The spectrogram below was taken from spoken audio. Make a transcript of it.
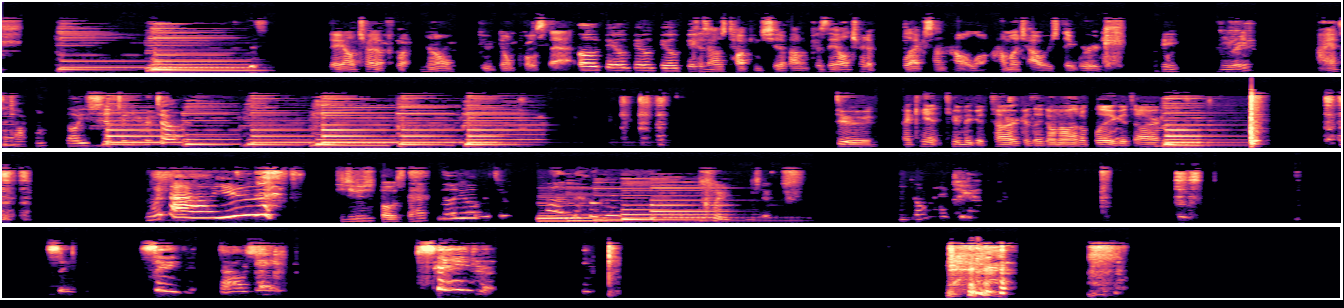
They all try to fl- no, dude, don't post that Okay, okay, okay, okay. because I was talking shit about them because they all try to flex on how long, how much hours they work. Okay, you ready? I have to mm-hmm. talk to them. Oh, you should tune your guitar. Dude, I can't tune the guitar because I don't know how to play a guitar. Without you. Did you just post that? No, you want me to? Mm. Oh, no. Don't actually. Save it. Save it. Now save it. Save it.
